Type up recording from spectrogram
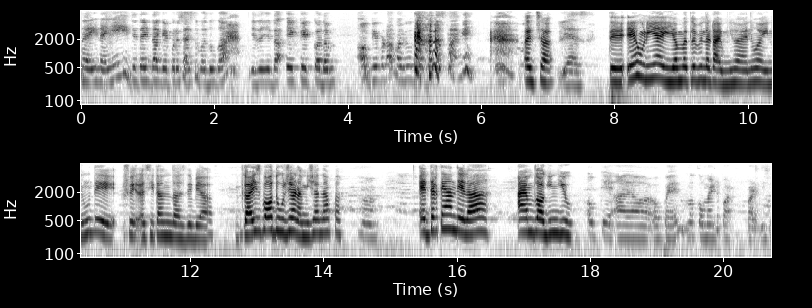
ਨਹੀਂ ਨਹੀਂ ਜਿੱਦਾਂ ਜਿੱਦਾਂ ਅੱਗੇ ਪ੍ਰੋਸੈਸ ਵਧੂਗਾ ਜਿੱਦਾਂ ਜਿੱਦਾਂ ਇੱਕ ਇੱਕ ਕਦਮ ਅੱਗੇ ਵਧਾਵਾਂਗੇ ਉਦੋਂ ਦੱਸਾਂਗੇ। ਅੱਛਾ। ਯੈਸ ਤੇ ਇਹ ਹੁਣੀ ਆਈ ਆ ਮਤਲਬ ਇੰਨਾ ਟਾਈਮ ਨਹੀਂ ਹੋਇਆ ਇਹਨੂੰ ਆਈ ਨੂੰ ਤੇ ਫਿਰ ਅਸੀਂ ਤੁਹਾਨੂੰ ਦੱਸ ਦੇ ਵਿਆਹ। ਗਾਈਜ਼ ਬਹੁਤ ਦੂਰ ਜਾਣਾ ਮਿਸ਼ਾ ਨਾ ਆਪਾਂ? ਹਾਂ। ਇੱਧਰ ਧਿਆਨ ਦੇ ਲਾ। I am vlogging you okay okay ਮੈਂ ਕਮੈਂਟ ਪੜ੍ਹਦੀ ਸੀ।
